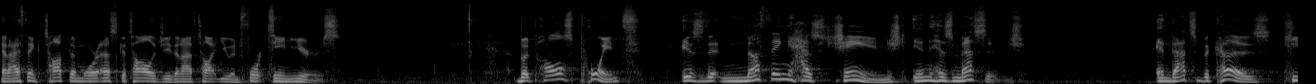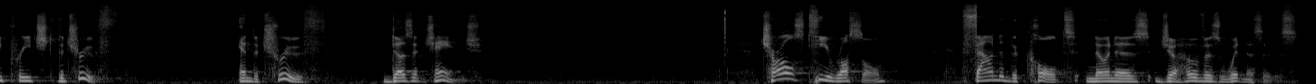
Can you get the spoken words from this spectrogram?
and I think taught them more eschatology than I've taught you in 14 years. But Paul's point is that nothing has changed in his message, and that's because he preached the truth and the truth doesn't change. Charles T. Russell founded the cult known as Jehovah's Witnesses.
